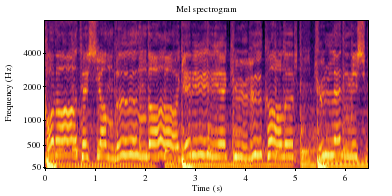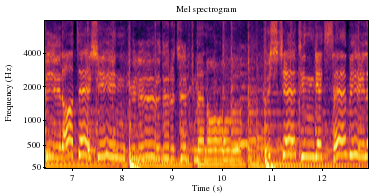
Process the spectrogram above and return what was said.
Kor ateş yandığında geriye külü kalır. Küllenmiş bir ateşin külüdür Türkmen oğlu. Kış çetin geçse bile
